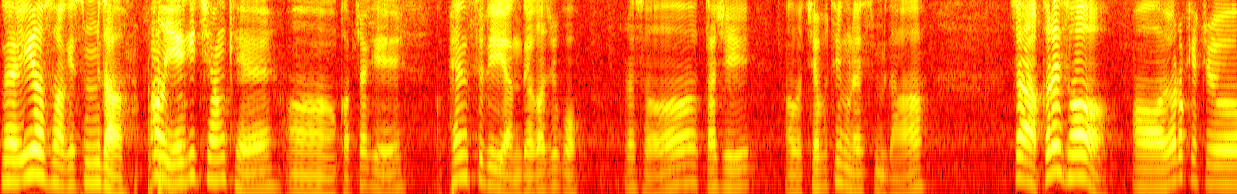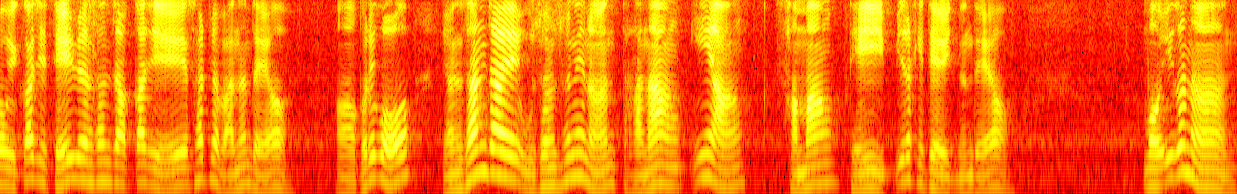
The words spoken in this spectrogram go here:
네, 이어서 하겠습니다. 어, 예기치 않게 어, 갑자기 펜슬이 안 돼가지고 그래서 다시 어, 재부팅을 했습니다. 자, 그래서 어, 이렇게 쭉 여기까지 대입 연산자까지 살펴봤는데요. 어, 그리고 연산자의 우선순위는 다낭, 이항, 사망, 대입 이렇게 되어 있는데요. 뭐 이거는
